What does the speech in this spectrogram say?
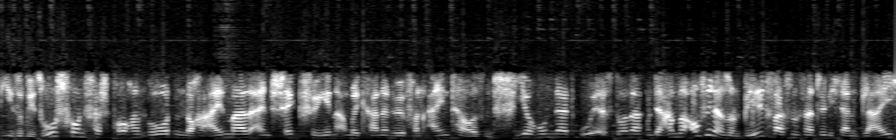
die sowieso schon versprochen wurden. Noch einmal ein Scheck für jeden Amerikaner in Höhe von 1400 US-Dollar. Und da haben wir auch wieder so ein Bild, was uns natürlich dann gleich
